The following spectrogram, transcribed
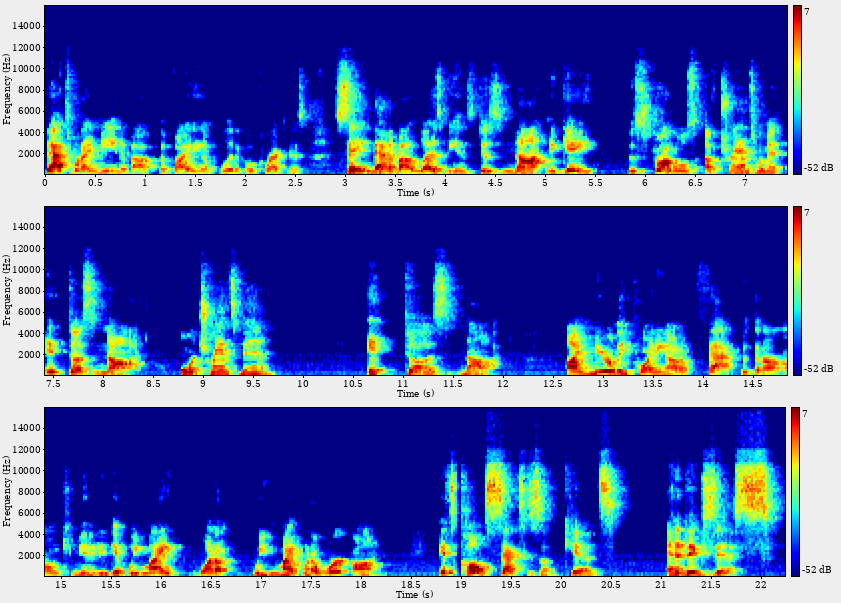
that's what I mean about the fighting of political correctness. Saying that about lesbians does not negate the struggles of trans women. It does not. Or trans men. It does not. I'm merely pointing out a fact within our own community that we might want to we might want to work on. It's called sexism, kids, and it exists.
